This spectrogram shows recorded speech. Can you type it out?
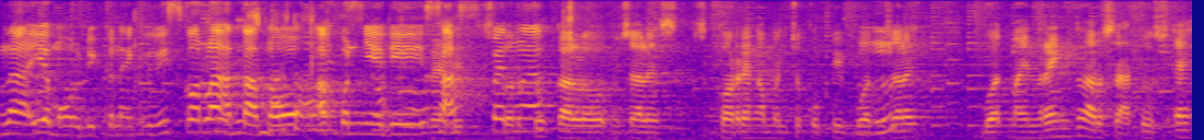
Nah iya mau dikenai credit score lah atau mau akunnya di suspend lah. tuh kalau misalnya skor yang nggak mencukupi buat misalnya buat main rank tuh harus 100 eh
